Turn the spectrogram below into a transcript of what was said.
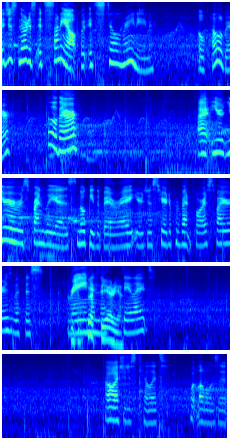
I just noticed it's sunny out, but it's still raining. Oh, hello bear. Hello there. I, you're, you're as friendly as Smokey the Bear, right? You're just here to prevent forest fires with this rain and the the, area. daylight. Oh, I should just kill it. What level is it?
